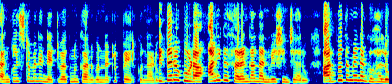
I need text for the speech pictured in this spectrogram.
సంక్లిష్టమైన నెట్వర్క్ను కనుగొన్నట్లు పేర్కొన్నాడు. ఇద్దరు కూడా అనేక సొరంగాలను అన్వేషించారు. అద్భుతమైన గుహలు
